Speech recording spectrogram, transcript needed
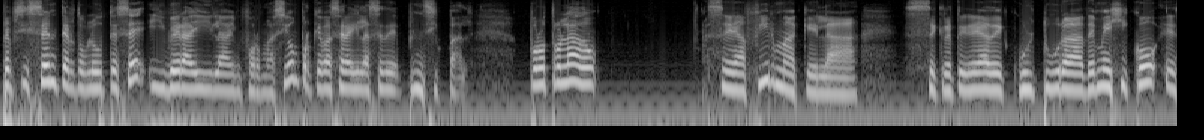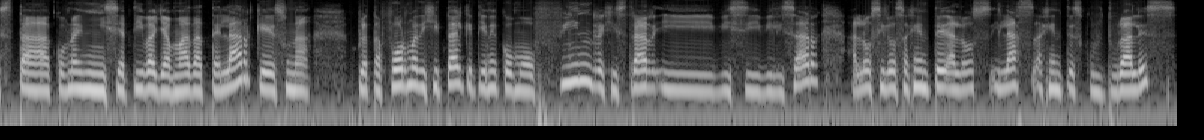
Pepsi Center WTC y ver ahí la información porque va a ser ahí la sede principal. Por otro lado, se afirma que la Secretaría de Cultura de México está con una iniciativa llamada TELAR, que es una plataforma digital que tiene como fin registrar y visibilizar a los y los agentes, a los y las agentes culturales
